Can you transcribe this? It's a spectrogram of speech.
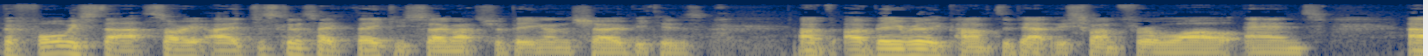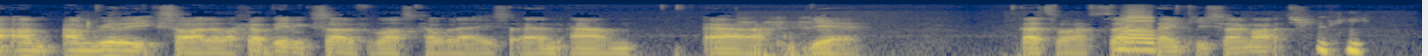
Before we start, sorry, I just going to say thank you so much for being on the show because I've, I've been really pumped about this one for a while and uh, I'm, I'm really excited. Like, I've been excited for the last couple of days. And, um, uh, yeah, that's what I say. Well- thank you so much.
